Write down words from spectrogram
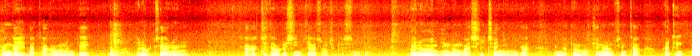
한가위가 다가오는데 외롭지 않은 사각지대 어르신이 되었으면 좋겠습니다. 나눔은 행동과 실천입니다. 안덕견 복지나눔센터 화이팅!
